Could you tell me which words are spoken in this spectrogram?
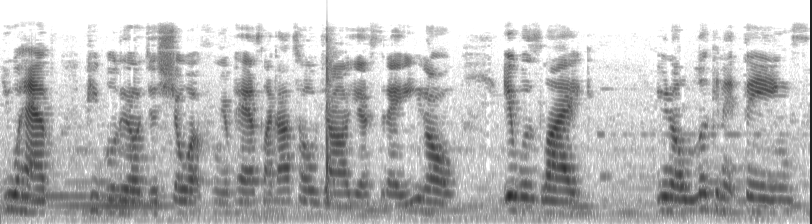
you will have people that'll just show up from your past. Like I told y'all yesterday, you know, it was like, you know, looking at things,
